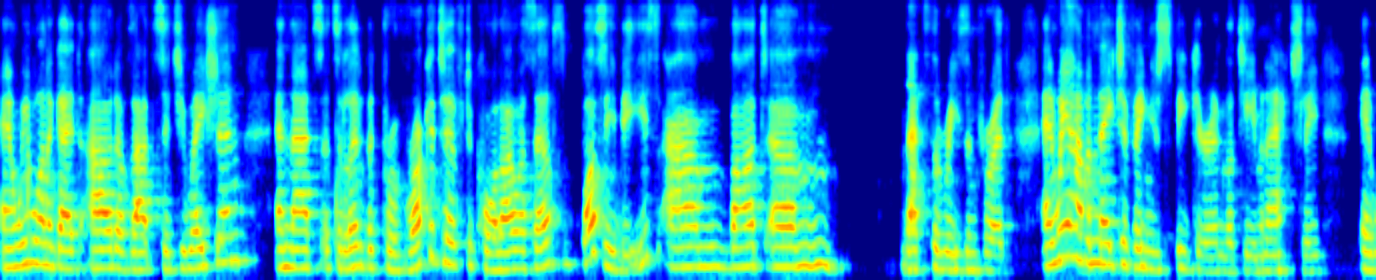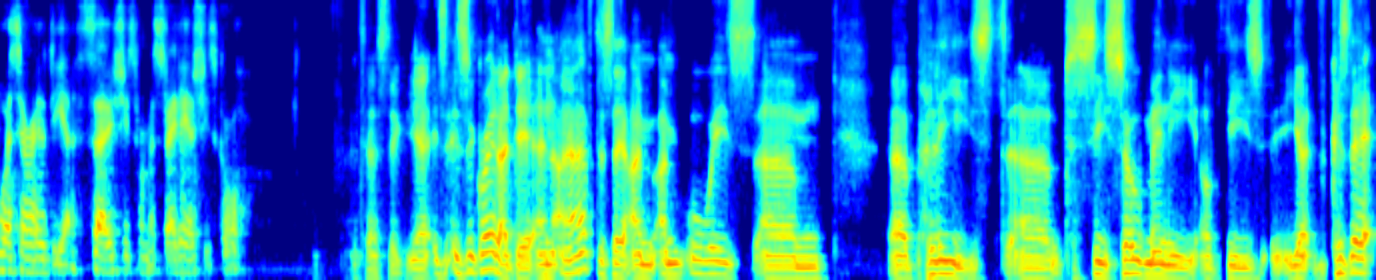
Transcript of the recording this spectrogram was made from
And we want to get out of that situation. And that's, it's a little bit provocative to call ourselves bossy bees. Um, but um, that's the reason for it. And we have a native English speaker in the team, and actually, it was her idea. So she's from Australia. She's cool. Fantastic. Yeah, it's, it's a great idea, and I have to say, I'm I'm always um, uh, pleased um, to see so many of these, you know, because they're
